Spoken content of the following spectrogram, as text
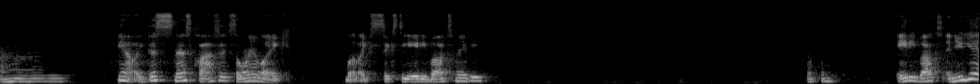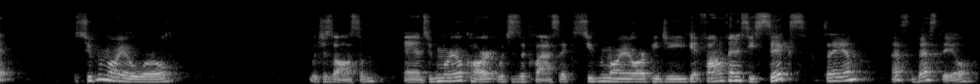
Um yeah, like this SNES Classic's only like what, like 60, 80 bucks maybe? Something. 80 bucks. And you get Super Mario World, which is awesome, and Super Mario Kart, which is a classic, Super Mario RPG. You get Final Fantasy VI, Sam. That's the best deal.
